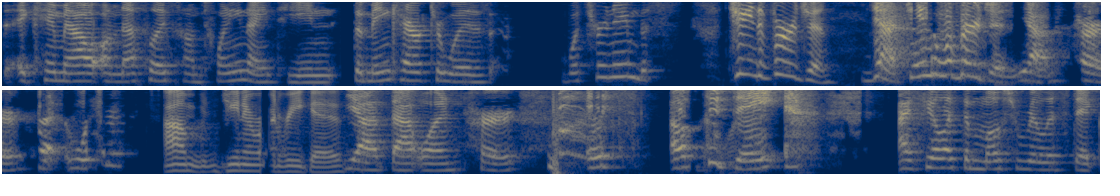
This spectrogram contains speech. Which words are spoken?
It came out on Netflix on 2019. The main character was what's her name? This Jane the Virgin. Yeah, Jane the Virgin. Yeah, her. But what's her Um, Gina Rodriguez. yeah, that one, her. It's up to date. I feel like the most realistic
